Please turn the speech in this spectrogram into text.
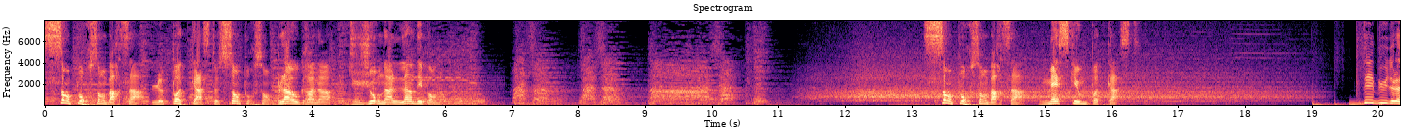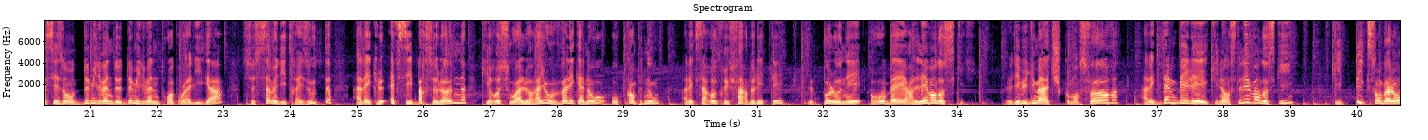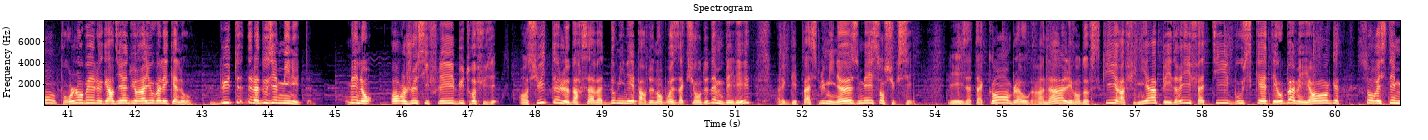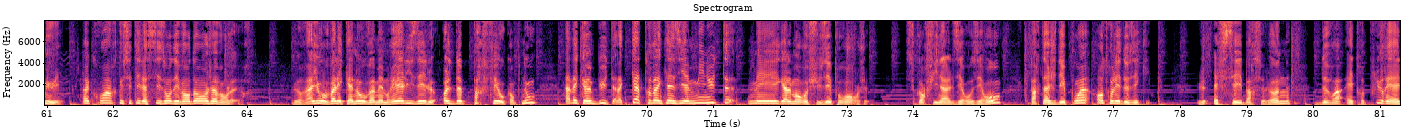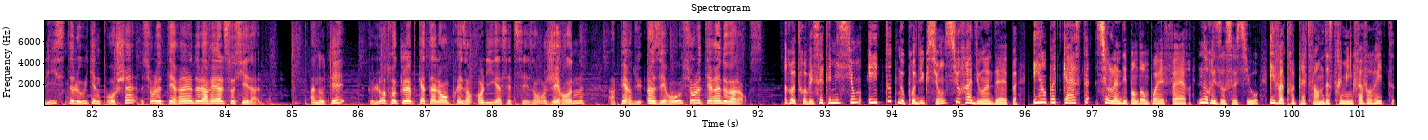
100% Barça, le podcast 100% Blaugrana du journal L'Indépendant. « 100% Barça, un Podcast. Début de la saison 2022-2023 pour la Liga, ce samedi 13 août, avec le FC Barcelone qui reçoit le Rayo Vallecano au Camp Nou avec sa recrue phare de l'été, le Polonais Robert Lewandowski. Le début du match commence fort avec Dembélé qui lance Lewandowski qui pique son ballon pour lober le gardien du Rayo Vallecano. But de la 12e minute. Mais non, hors-jeu sifflé, but refusé. Ensuite, le Barça va dominer par de nombreuses actions de Dembélé, avec des passes lumineuses mais sans succès. Les attaquants Blaugrana, Lewandowski, Rafinha, Pedri, Fati, Bousquet et Aubameyang sont restés muets, à croire que c'était la saison des vendanges avant l'heure. Le Rayo Vallecano va même réaliser le hold-up parfait au Camp Nou avec un but à la 95e minute, mais également refusé pour hors-jeu. Score final 0-0, partage des points entre les deux équipes le FC Barcelone devra être plus réaliste le week-end prochain sur le terrain de la Real Sociedad. A noter que l'autre club catalan présent en Liga cette saison, Gérone, a perdu 1-0 sur le terrain de Valence. Retrouvez cette émission et toutes nos productions sur Radio Indep et en podcast sur l'indépendant.fr, nos réseaux sociaux et votre plateforme de streaming favorite.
